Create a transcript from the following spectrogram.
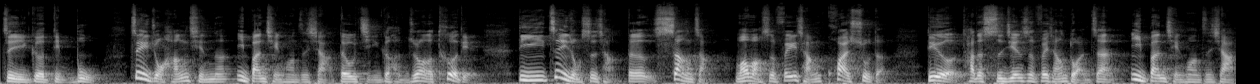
这一个顶部。这种行情呢，一般情况之下都有几个很重要的特点。第一，这种市场的上涨往往是非常快速的。第二，它的时间是非常短暂，一般情况之下，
